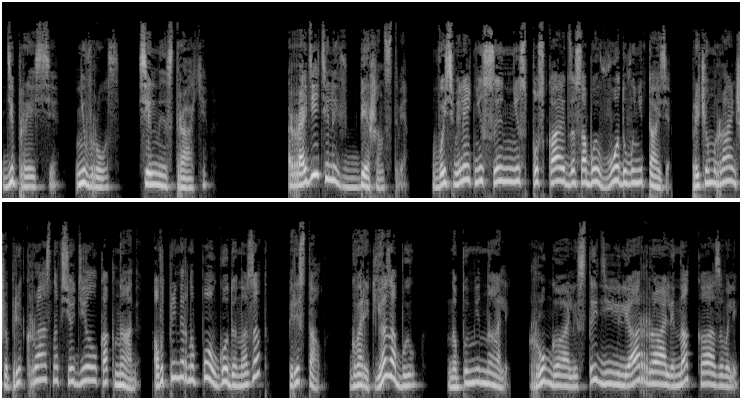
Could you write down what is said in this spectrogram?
депрессия, невроз, сильные страхи. Родители в бешенстве. Восьмилетний сын не спускает за собой воду в унитазе, причем раньше прекрасно все делал как надо, а вот примерно полгода назад перестал. Говорит, я забыл. Напоминали, ругали, стыдили, орали, наказывали.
